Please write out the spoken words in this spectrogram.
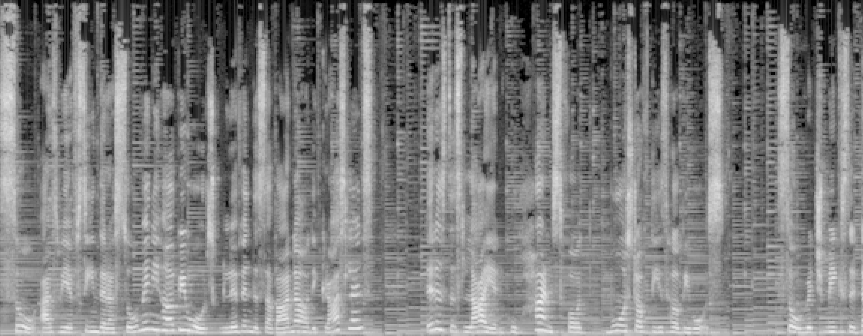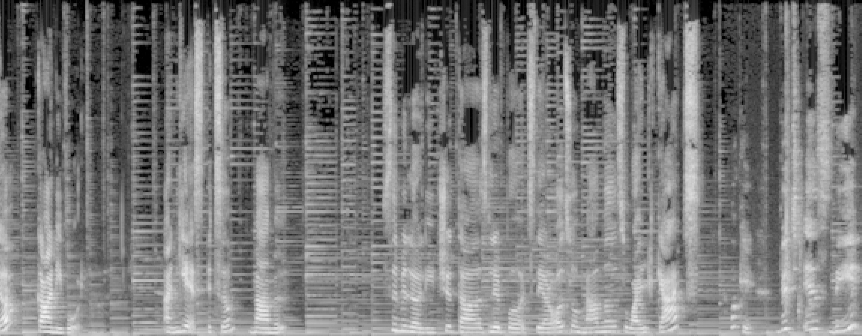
So, as we have seen, there are so many herbivores who live in the savanna or the grasslands. There is this lion who hunts for most of these herbivores. So, which makes it a carnivore. And yes, it's a mammal. Similarly, cheetahs, leopards, they are also mammals, wild cats. Okay, which is the,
